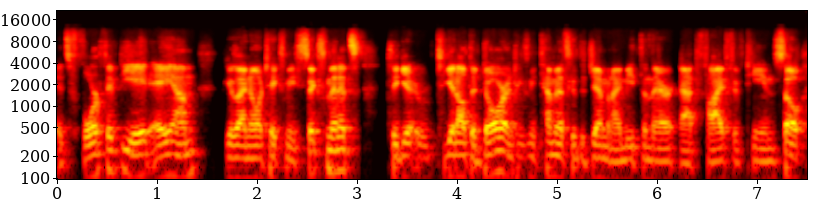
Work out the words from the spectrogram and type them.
It's 4:58 a.m. because I know it takes me six minutes to get to get out the door, and it takes me 10 minutes to get to the gym, and I meet them there at 5:15. So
